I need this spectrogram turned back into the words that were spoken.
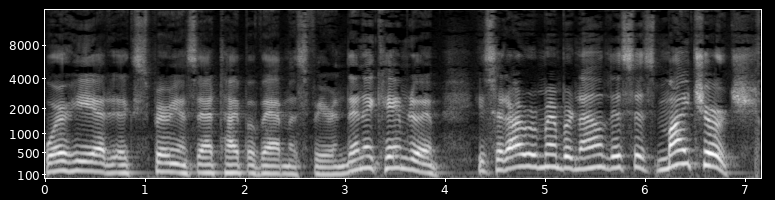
where he had experienced that type of atmosphere. And then it came to him. He said, "I remember now. This is my church."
